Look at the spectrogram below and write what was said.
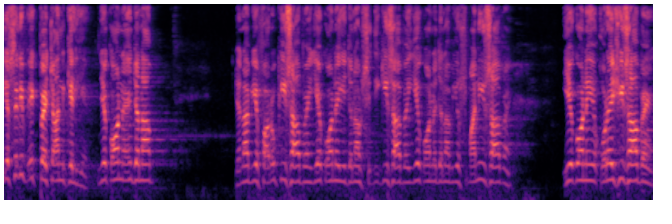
ये सिर्फ़ एक पहचान के लिए। ये कौन है जनाब? जनाब ये फारूकी साहब हैं, ये कौन है? ये जनाब सिद्दीकी साहब हैं, ये कौन है जनाब ये उस्मानी साहब हैं, ये कौन है? ये कुरैशी साहब हैं।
